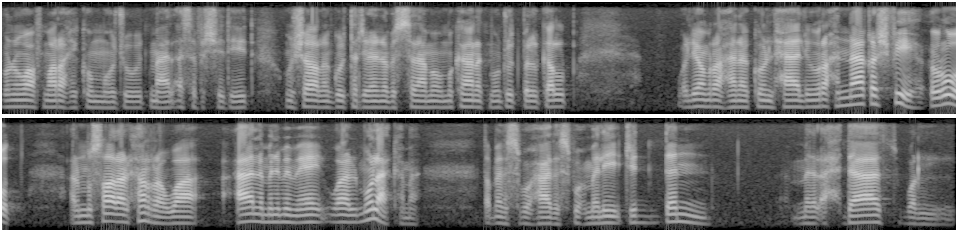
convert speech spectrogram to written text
أبو نواف ما راح يكون موجود مع الأسف الشديد. وإن شاء الله نقول ترجع لنا بالسلامة ومكانك موجود بالقلب. واليوم راح أنا أكون لحالي وراح نناقش فيه عروض المصارعة الحرة وعالم ال MMA والملاكمة. طبعا الأسبوع هذا أسبوع مليء جدا من الأحداث وال...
